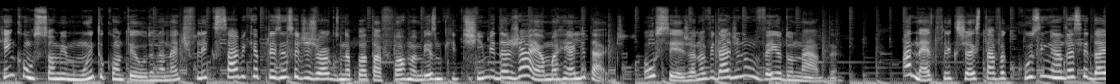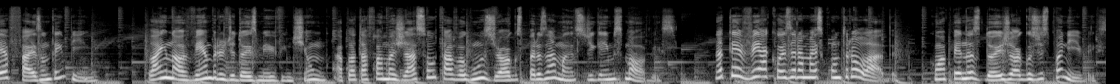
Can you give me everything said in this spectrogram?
Quem consome muito conteúdo na Netflix sabe que a presença de jogos na plataforma, mesmo que tímida, já é uma realidade. Ou seja, a novidade não veio do nada. A Netflix já estava cozinhando essa ideia faz um tempinho. Lá em novembro de 2021, a plataforma já soltava alguns jogos para os amantes de games móveis. Na TV a coisa era mais controlada, com apenas dois jogos disponíveis.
